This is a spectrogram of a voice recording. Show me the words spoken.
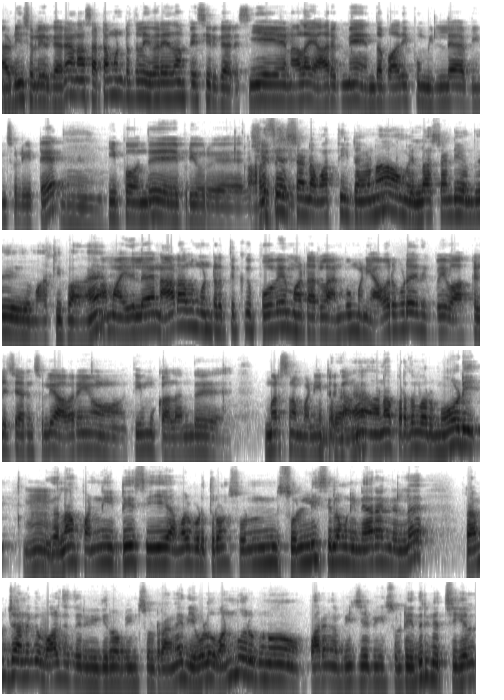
அப்படின்னு சொல்லியிருக்காரு. ஆனா சட்டமன்றத்துல இவரே தான் பேசியிருக்காரு. சிஏஏனால யாருக்குமே எந்த பாதிப்பும் இல்லை அப்படின்னு சொல்லிட்டு. இப்போ வந்து இப்படி ஒரு அரசியல் ஸ்டாண்டை மாத்திக்கிட்டாங்கன்னா அவங்க எல்லா ஸ்டாண்டையும் வந்து மாத்திப்பாங்க. ஆமா இதுல நாடாளுமன்றத்துக்கு போவே மாட்டார்ல அன்புமணி. அவர் கூட இதுக்கு போய் வாக்களிச்சாருன்னு சொல்லி அவரையும் திமுகல இருந்து விமர்சனம் பண்ணிட்டு இருக்காங்க. ஆனா பிரதமர் மோடி. இதெல்லாம் பண்ணிட்டு சிஏ அமல்படுத்துறோம்னு சொன் சொல்லி சில மணி நேரங்கள்ல ரம்ஜானுக்கு வாழ்த்து தெரிவிக்கிறோம் அப்படின்னு சொல்றாங்க. இது எவ்வளவு வன்மம் இருக்கணும் பாருங்க பிஜேபின்னு சொல்லிட்டு எதிர்க்கட்சிகள்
